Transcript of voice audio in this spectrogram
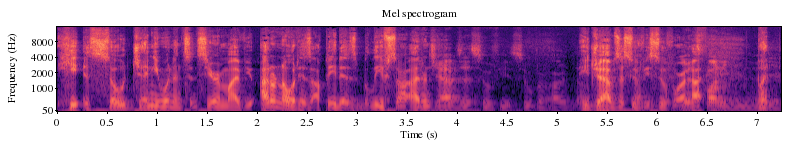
he is so genuine and sincere in my view. I don't know what his aqidah, his beliefs are. I don't. Jabs at Sufi super hard. though. He jabs at Sufi Sufi. But it's funny in the but videos.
